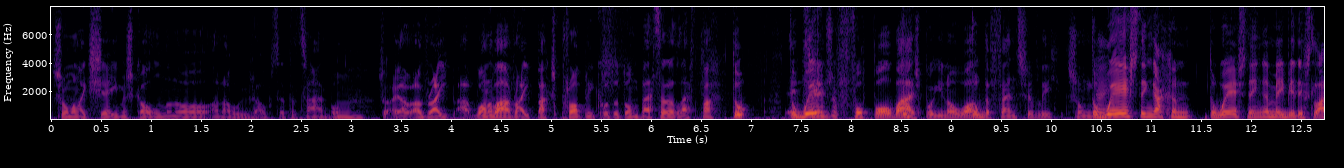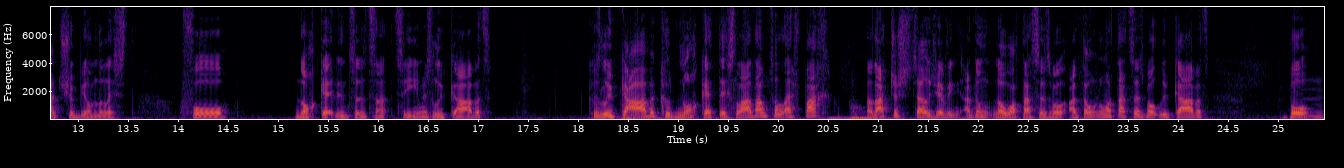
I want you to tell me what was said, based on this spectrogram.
someone like Seamus Coleman or I know he was out at the time, but mm. so a, a right uh, one of our right backs probably could have done better at left back. The, the in way, terms of football wise, the, but you know what, the, defensively, some the games. worst thing I can, the worst thing, and maybe this lad should be on the list for not getting into the team is Luke Garbutt. Because Luke Garbutt could not get this lad out of left back. Now that just tells you everything. I don't know what that says about. I don't know what that says about Luke Garbutt, but hmm.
